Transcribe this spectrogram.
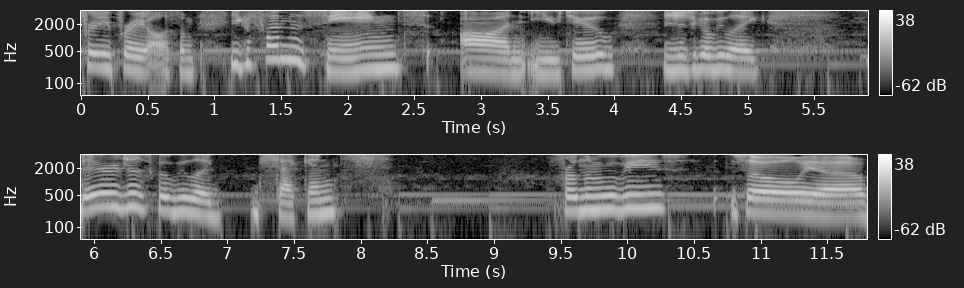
Pretty, pretty awesome. You can find the scenes on YouTube. It's just gonna be like, they're just gonna be like seconds from the movies. So, yeah.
